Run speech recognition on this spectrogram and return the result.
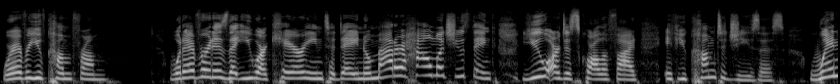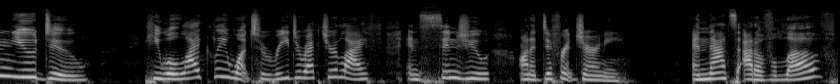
wherever you've come from. Whatever it is that you are carrying today, no matter how much you think you are disqualified, if you come to Jesus, when you do, he will likely want to redirect your life and send you on a different journey. And that's out of love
